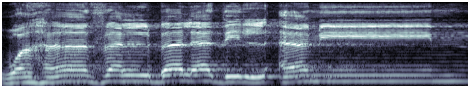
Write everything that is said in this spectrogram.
وهذا البلد الأمين.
